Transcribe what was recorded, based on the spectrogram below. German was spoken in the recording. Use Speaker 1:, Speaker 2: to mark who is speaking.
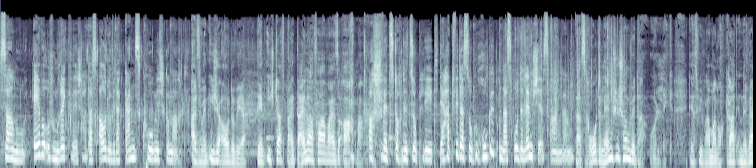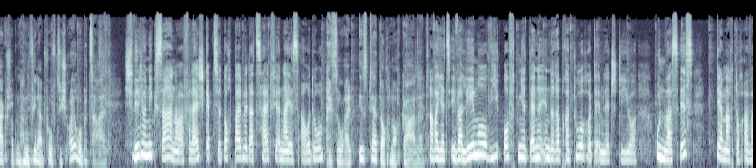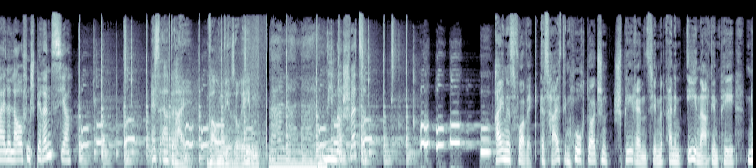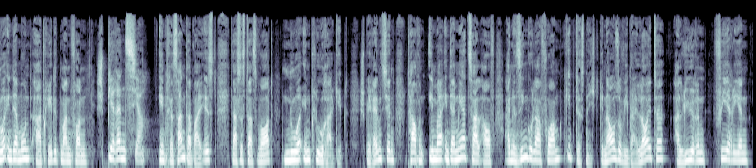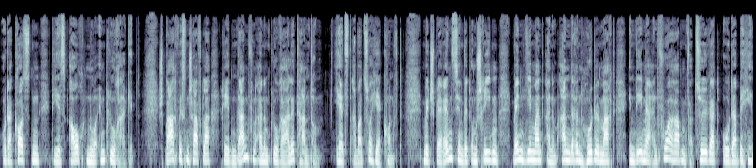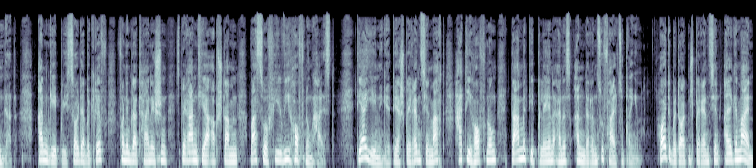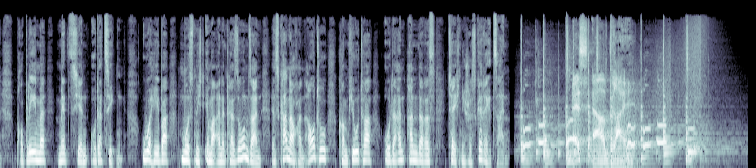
Speaker 1: Samo, eben auf dem Rückweg hat das Auto wieder ganz komisch gemacht.
Speaker 2: Also wenn ich ein Auto wäre, hätte ich das bei deiner Fahrweise auch machen.
Speaker 1: Ach, schwätz doch nicht so blöd. Der hat wieder so geruckelt und das rote Lämpchen ist angegangen.
Speaker 2: Das rote Lämpchen schon wieder, Ullig. Deswegen war man doch gerade in der Werkstatt und hat 450 Euro bezahlt.
Speaker 1: Ich will ja nix sagen, aber vielleicht gibt's ja doch bald wieder Zeit für ein neues Auto.
Speaker 2: Ey, So alt ist der doch noch gar nicht.
Speaker 1: Aber jetzt überlemo, wie oft mir denne in der Reparatur hatte im letzten Jahr. Und was ist? Der macht doch eine Weile laufen Spirenzia.
Speaker 3: SR3. Warum wir so reden.
Speaker 1: Wie man schwätze.
Speaker 2: Eines vorweg, es heißt im Hochdeutschen Sperenzchen mit einem E nach dem P. Nur in der Mundart redet man von
Speaker 1: Spirenzia.
Speaker 2: Interessant dabei ist, dass es das Wort nur im Plural gibt. Sperenzchen tauchen immer in der Mehrzahl auf. Eine Singularform gibt es nicht. Genauso wie bei Leute, Allüren, Ferien oder Kosten, die es auch nur im Plural gibt. Sprachwissenschaftler reden dann von einem Plurale Tantum. Jetzt aber zur Herkunft. Mit Sperenzchen wird umschrieben, wenn jemand einem anderen Huddel macht, indem er ein Vorhaben verzögert oder behindert. Angeblich soll der Begriff von dem lateinischen Sperantia abstammen, was so viel wie Hoffnung heißt. Derjenige, der Sperenzchen macht, hat die Hoffnung, damit die Pläne eines anderen zu Fall zu bringen. Heute bedeuten Sperenzchen allgemein Probleme, Mätzchen oder Zicken. Urheber muss nicht immer eine Person sein. Es kann auch ein Auto, Computer oder ein anderes technisches Gerät sein.
Speaker 3: SR3.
